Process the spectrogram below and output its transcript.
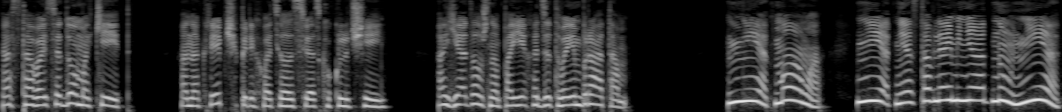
«Оставайся дома, Кейт!» Она крепче перехватила связку ключей. «А я должна поехать за твоим братом!» «Нет, мама! Нет, не оставляй меня одну! Нет!»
